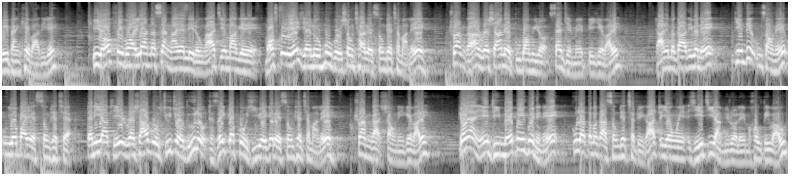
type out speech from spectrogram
ဝေဖန်ခဲ့ပါသေးတယ်။ပြီးတော့ဖေဖော်ဝါရီလ25ရက်နေ့တုန်းကကျင်းပခဲ့တဲ့မော်စကိုရဲ့ရန်လိုမှုကိုရှုံချတဲ့ဆုံးဖြတ်ချက်မှာလေ Trump ကရုရှားနဲ့ပူးပေါင်းပြီးတော့စန့်ကျင်မဲ့ပေးခဲ့ပါတယ်။ဒါနဲ့မကသေးဘဲနဲ့ပြင်သစ်ဦးဆောင်တဲ့ဥရောပရဲ့ဆုံးဖြတ်ချက်တနည်းအားဖြင့်ရုရှားကိုကျူးကျော်သူလို့တစိုက်ကပ်ဖို့ရည်ရွယ်ခဲ့တဲ့ဆုံးဖြတ်ချက်မှာလေ Trump ကရှောင်နေခဲ့ပါတယ်။ ပြောရရင်ဒီမဲပေးခွင့်နေနဲ့ကုလသမဂ္ဂဆုံးဖြတ်ချက်တွေကတရားဝင်အရေးကြီးတာမျိုးတော့လည်းမဟုတ်သေးပါဘူး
